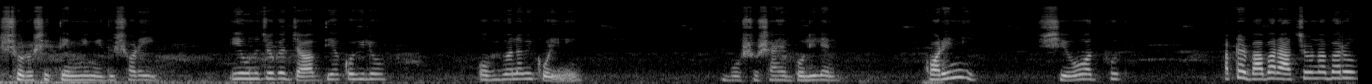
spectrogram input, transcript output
ষোড়শী তেমনি মৃদু স্বরেই এই অনুযোগের জবাব দিয়া কহিল, অভিমান আমি করিনি। বসু সাহেব বলিলেন, করেননি? সেও অদ্ভুত। আপনার বাবার আচরণ আবারও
